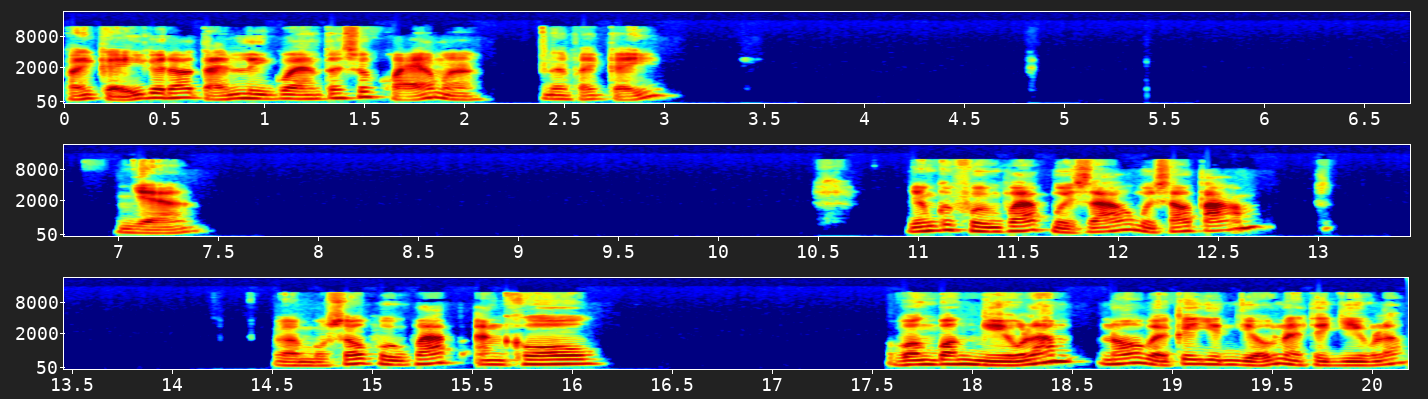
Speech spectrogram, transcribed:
Phải kỹ cái đó tại nó liên quan tới sức khỏe mà nên phải kỹ. Dạ. Giống cái phương pháp 16 16 8 rồi một số phương pháp ăn khô. Vân vân, nhiều lắm. Nói về cái dinh dưỡng này thì nhiều lắm.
